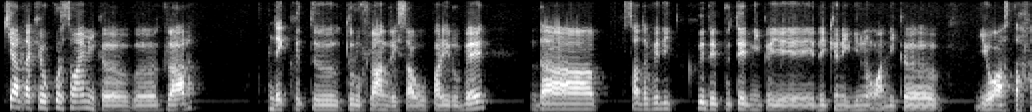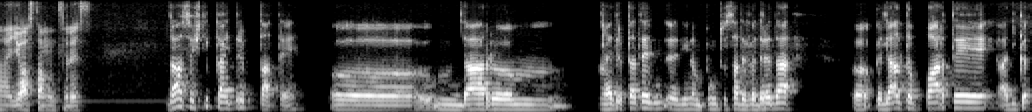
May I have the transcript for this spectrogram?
chiar dacă e o cursă mai mică, uh, clar, decât uh, Turul Flandrei sau Paris-Roubaix, dar s-a dovedit cât de puternică e de Koenig din nou. Adică eu asta, eu asta am înțeles. Da, să știi că ai dreptate, uh, dar um, ai dreptate din punctul ăsta de vedere, dar pe de altă parte, adică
